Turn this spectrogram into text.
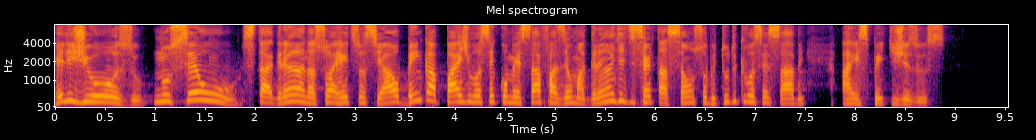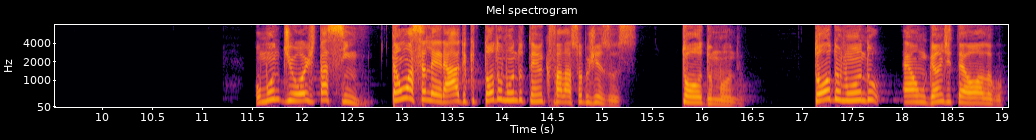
religioso, no seu Instagram, na sua rede social, bem capaz de você começar a fazer uma grande dissertação sobre tudo que você sabe a respeito de Jesus. O mundo de hoje está assim, tão acelerado que todo mundo tem o que falar sobre Jesus. Todo mundo. Todo mundo é um grande teólogo,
